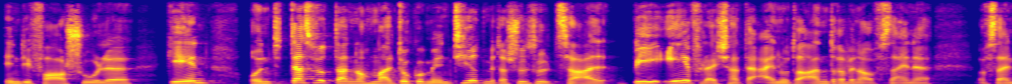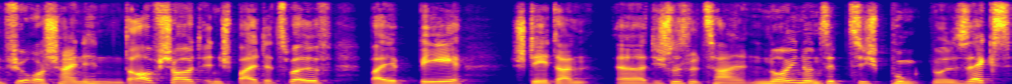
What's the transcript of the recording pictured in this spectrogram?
in die Fahrschule gehen. Und das wird dann nochmal dokumentiert mit der Schlüsselzahl BE. Vielleicht hat der ein oder andere, wenn er auf, seine, auf seinen Führerschein hinten drauf schaut, in Spalte 12, bei B steht dann äh, die Schlüsselzahl 79.06.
